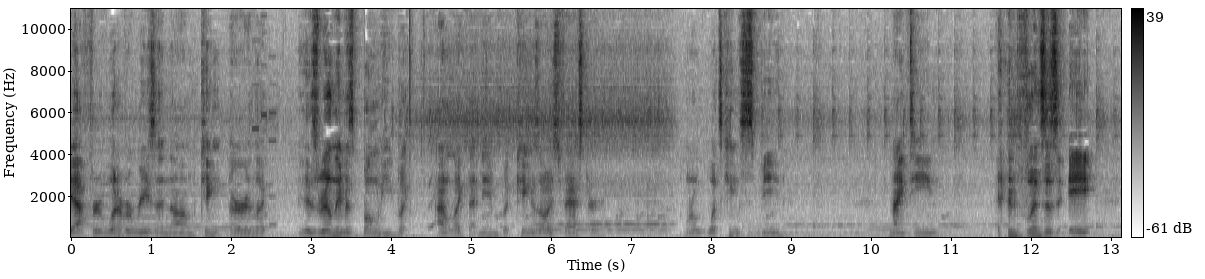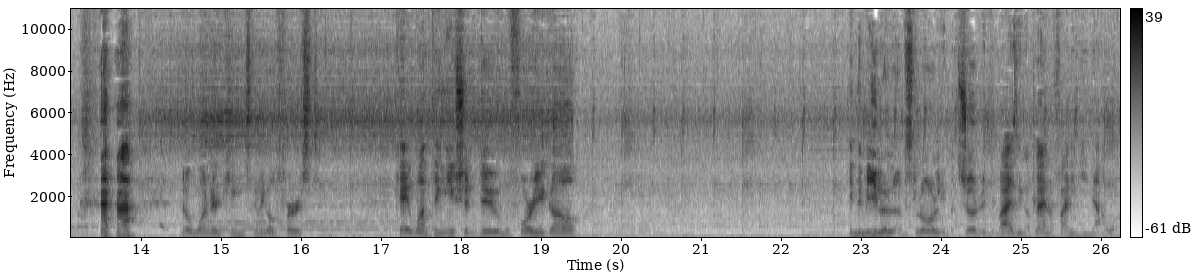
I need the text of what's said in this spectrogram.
Yeah, for whatever reason, um, King, or like, his real name is Boney, but I don't like that name, but King is always faster. What- What's King's speed? 19? And Flint's is 8? no wonder King's gonna go first. Okay, one thing you should do before you go. In the Milo love slowly but surely devising a plan of finding Hinawa.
